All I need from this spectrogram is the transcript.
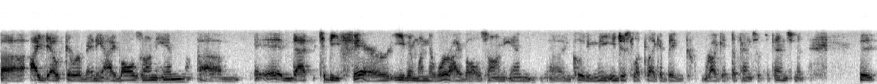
uh, I doubt there were many eyeballs on him. Um, that, to be fair, even when there were eyeballs on him, uh, including me, he just looked like a big, rugged defensive defenseman. It,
